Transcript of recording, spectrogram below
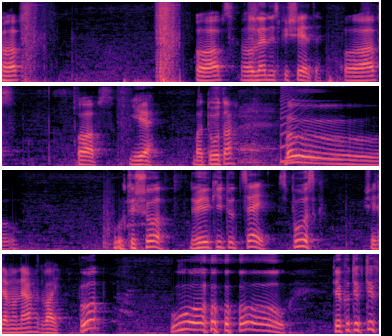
Опс. Опс. Головне не спішити. Опс. Опс. Є. Батута. Бу. Ух ти що? Диви, який тут цей спуск. Ще йдемо на нього, давай. Оп! Воу! Тихо, тихо, тихо.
